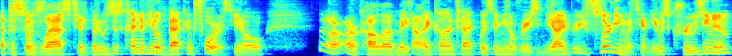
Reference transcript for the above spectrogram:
episodes lasted, but it was just kind of you know back and forth. You know, Ar- Arcala made eye contact with him, you know, raising the eye, flirting with him. He was cruising him.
